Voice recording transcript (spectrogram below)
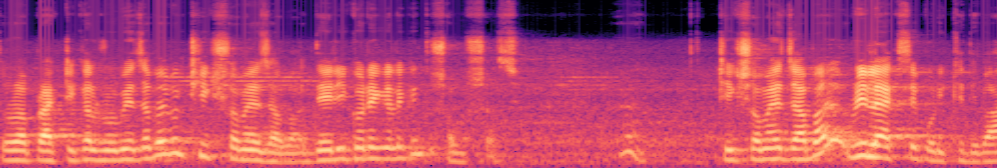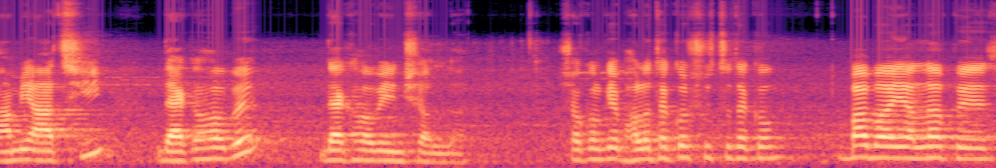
তোমরা প্র্যাকটিক্যাল রুমে যাবে এবং ঠিক সময়ে যাবা। দেরি করে গেলে কিন্তু সমস্যা আছে। হ্যাঁ? ঠিক সময়ে যাবা রিল্যাক্সে পরীক্ষা দেবা। আমি আছি, দেখা হবে দেখা হবে ইনশাল্লাহ সকলকে ভালো থাকো, সুস্থ থাকো। বাবাই আল্লাহ হাফেজ।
